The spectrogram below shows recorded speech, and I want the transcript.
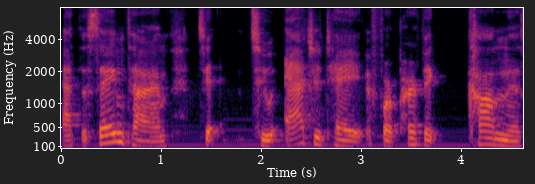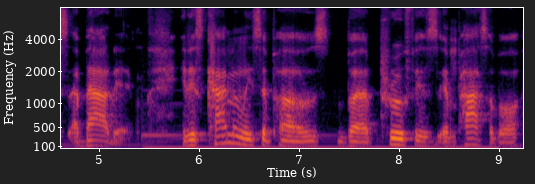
at the same time to to agitate for perfect calmness about it. It is commonly supposed, but proof is impossible,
